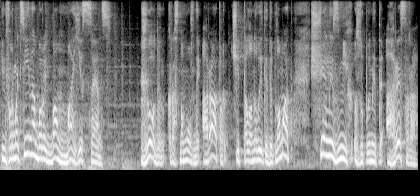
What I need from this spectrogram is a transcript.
інформаційна боротьба має сенс. Жоден красномовний оратор чи талановитий дипломат ще не зміг зупинити агресора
